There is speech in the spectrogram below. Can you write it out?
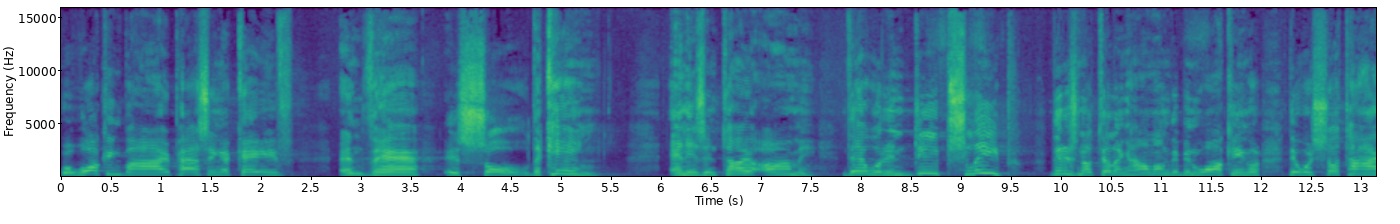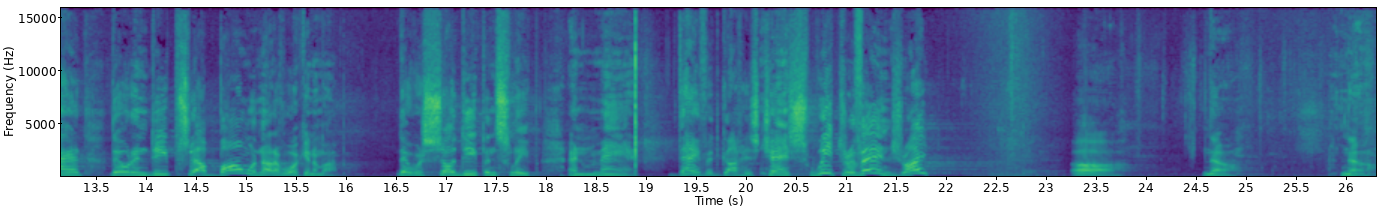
were walking by, passing a cave, and there is Saul, the king, and his entire army. They were in deep sleep. There is no telling how long they've been walking, or they were so tired, they were in deep sleep. A bomb would not have woken them up. They were so deep in sleep. And man, David got his chance. Sweet revenge, right? Oh, no. No.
